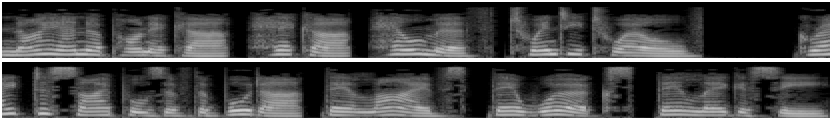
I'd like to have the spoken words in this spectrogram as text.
Nyanaponika, Hecker, Helmuth 2012. Great Disciples of the Buddha, Their Lives, Their Works, Their Legacy.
